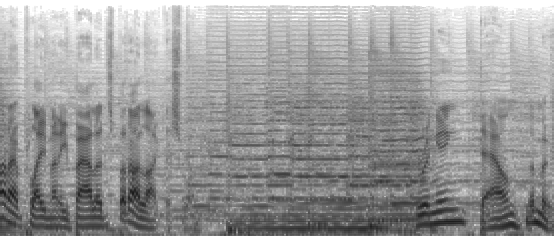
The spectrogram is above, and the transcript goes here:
I don't play many ballads, but I like this one. Bringing Down the Moon.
